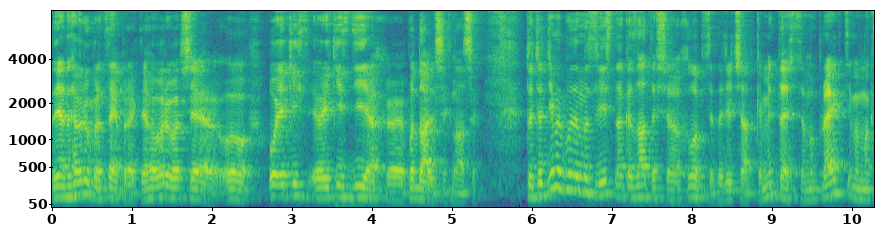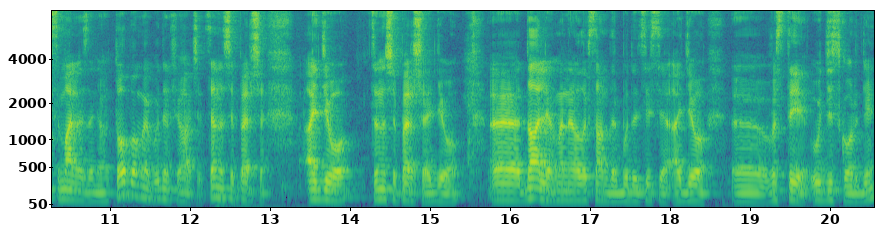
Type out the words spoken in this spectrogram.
Я не говорю про цей проект, я говорю вообще о, о, яких, о якихось діях е, подальших наших. То тоді ми будемо, звісно, казати, що хлопці та дівчатка, ми теж в цьому проєкті, ми максимально за нього топимо і будемо фігачити. Це наше перше IDO. Це наше перше IDO. Е, далі в мене Олександр буде ці всі IDO е, вести у Діскорді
